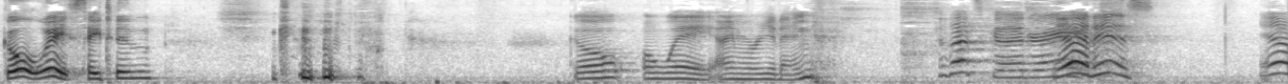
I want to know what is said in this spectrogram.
Go away, Satan. Go away. I'm reading. So that's good, right? Yeah, it is. Yeah.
